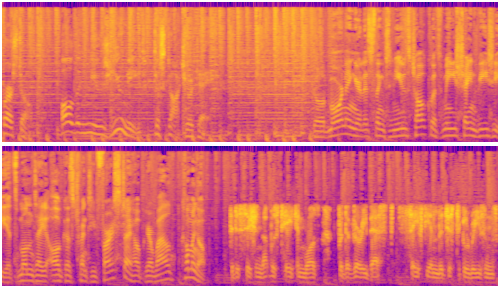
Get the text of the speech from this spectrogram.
First up, all the news you need to start your day. Good morning. You're listening to Newstalk with me, Shane Beatty. It's Monday, August 21st. I hope you're well. Coming up. The decision that was taken was for the very best safety and logistical reasons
